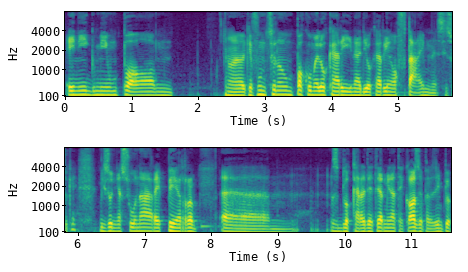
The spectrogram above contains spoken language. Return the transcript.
enigmi un po' Uh, che funzionano un po' come l'ocarina di Ocarina of Time, nel senso che bisogna suonare per uh, sbloccare determinate cose, per esempio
